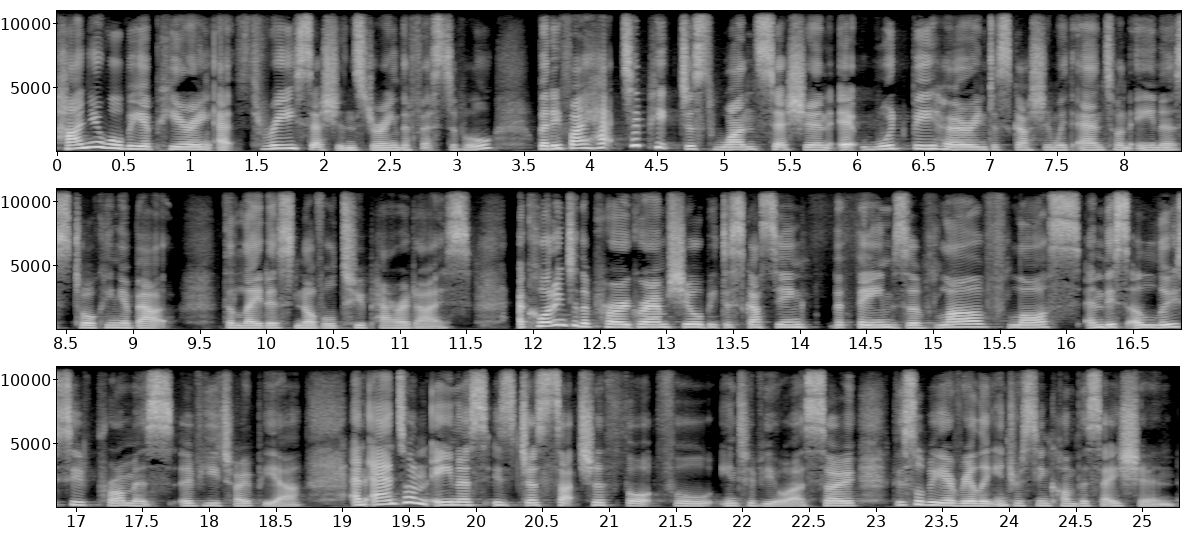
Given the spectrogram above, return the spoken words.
Hanya will be appearing at three sessions during the festival, but if I had to pick just one session, it would be her in discussion with Anton Enus talking about the latest novel To Paradise. According to the program, she will be discussing the themes of love, loss, and this elusive promise of utopia. And Anton Enus is just such a thoughtful interviewer. So this will be a really interesting conversation.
